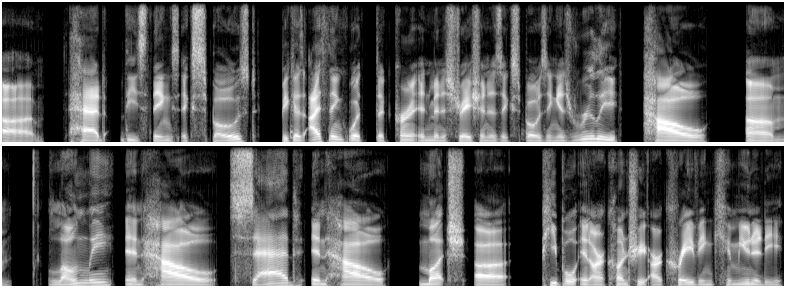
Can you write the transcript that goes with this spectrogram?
uh, had these things exposed because I think what the current administration is exposing is really how um, lonely and how sad and how much uh, people in our country are craving community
